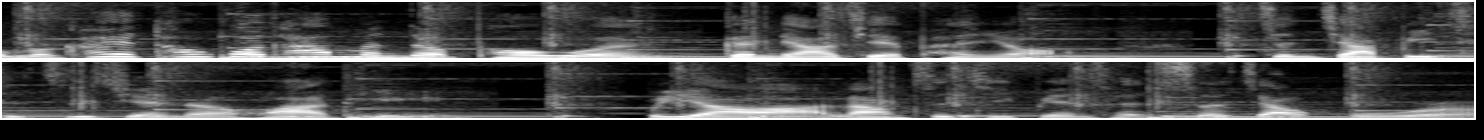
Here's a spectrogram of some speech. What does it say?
我们可以透过他们的 po 文更了解朋友，增加彼此之间的话题。不要啊，让自己变成社交孤儿。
